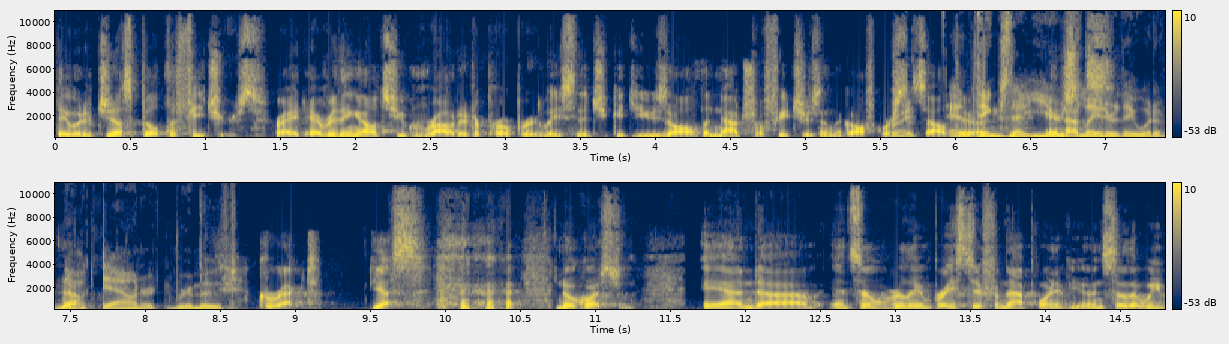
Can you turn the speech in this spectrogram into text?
they would have just built the features, right? Everything else you'd route it appropriately so that you could use all the natural features in the golf course right. that's out and there. And things that years later they would have knocked down or removed. Correct. Yes, no question. And um, and so we really embraced it from that point of view, and so that we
